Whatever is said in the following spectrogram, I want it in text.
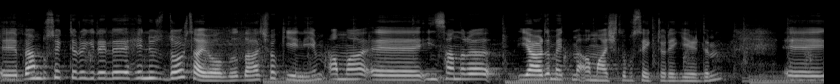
Ee, Ben bu sektöre gireli henüz 4 ay oldu. Daha çok yeniyim ama e, insanlara yardım etme amaçlı bu sektöre girdim. E,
